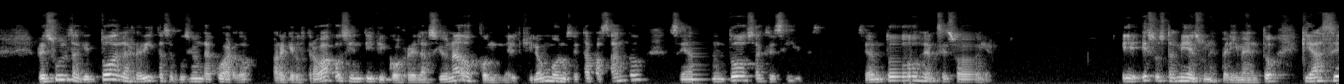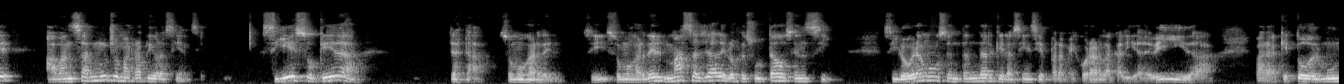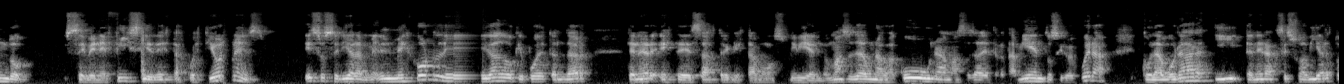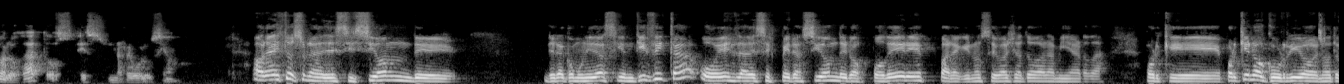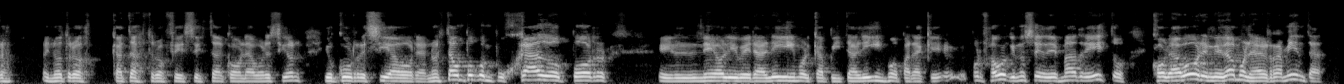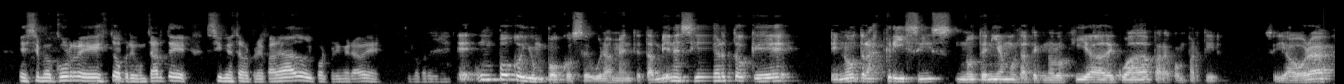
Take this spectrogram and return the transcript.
Resulta que todas las revistas se pusieron de acuerdo para que los trabajos científicos relacionados con el quilombo que nos está pasando sean todos accesibles, sean todos de acceso abierto. Eh, eso también es un experimento que hace avanzar mucho más rápido la ciencia. Si eso queda, ya está, somos Gardel, ¿sí? Somos Gardel más allá de los resultados en sí. Si logramos entender que la ciencia es para mejorar la calidad de vida, para que todo el mundo se beneficie de estas cuestiones, eso sería el mejor legado que puede tener, tener este desastre que estamos viviendo. Más allá de una vacuna, más allá de tratamientos y lo fuera, colaborar y tener acceso abierto a los datos es una revolución. Ahora, ¿esto es una decisión de, de la comunidad científica o es la desesperación de los poderes para que no se vaya toda la mierda? Porque, ¿Por qué no ocurrió en otras, en otras catástrofes esta colaboración y ocurre sí ahora? ¿No está un poco empujado por el neoliberalismo, el capitalismo, para que, por favor, que no se desmadre esto, colaboren, le damos las herramientas? Eh, se me ocurre esto, preguntarte sin estar preparado y por primera vez. Eh, un poco y un poco seguramente. También es cierto que en otras crisis no teníamos la tecnología adecuada para compartir. ¿sí? Ahora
